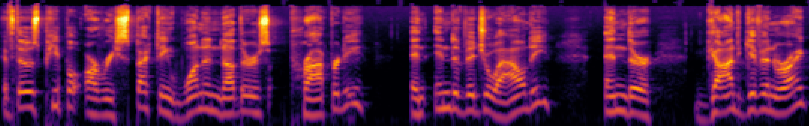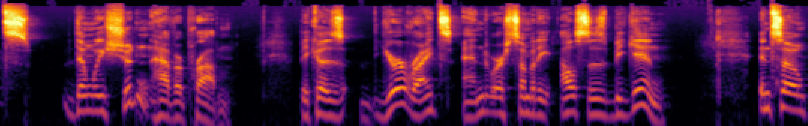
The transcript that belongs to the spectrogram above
if those people are respecting one another's property and individuality and their God given rights, then we shouldn't have a problem because your rights end where somebody else's begin. And so,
